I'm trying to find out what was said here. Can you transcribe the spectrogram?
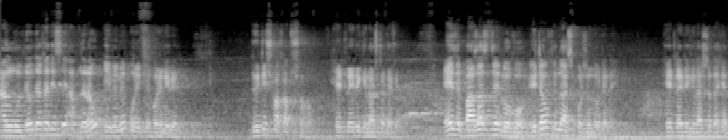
আঙ্গুল দিয়েও দেখা দিছি আপনারাও এইভাবে পরীক্ষা করে নেবেন। দুইটি সকাপ সহ হেডলাইটের গ্লাসটা দেখেন। এই যে বাজাজ যে লোগো এটাও কিন্তু আজ পর্যন্ত ওঠে নাই। হেডলাইটের গ্লাসটা দেখেন।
